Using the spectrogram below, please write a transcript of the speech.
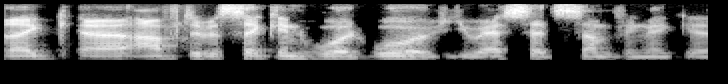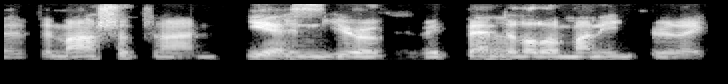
like uh, after the Second World War, the US had something like uh, the Marshall Plan yes. in Europe. They spent uh-huh. a lot of money to like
